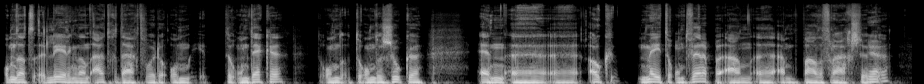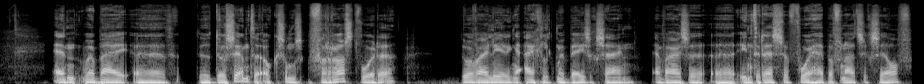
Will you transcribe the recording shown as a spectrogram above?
omdat leerlingen dan uitgedaagd worden om te ontdekken, te, te onderzoeken... en eh, eh, ook mee te ontwerpen aan, aan bepaalde vraagstukken. Ja. En waarbij de docenten ook soms verrast worden door waar leerlingen eigenlijk mee bezig zijn. En waar ze interesse voor hebben vanuit zichzelf.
